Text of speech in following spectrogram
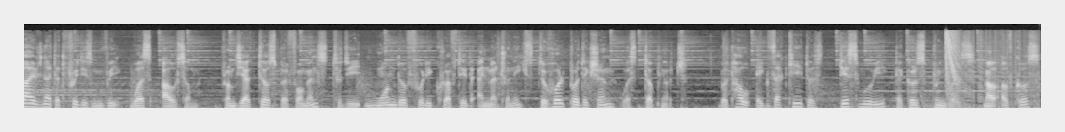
Five Nights at Freddy's movie was awesome. From the actor's performance to the wonderfully crafted animatronics, the whole production was top notch. But how exactly does this movie tackle Pringles? Now, of course,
